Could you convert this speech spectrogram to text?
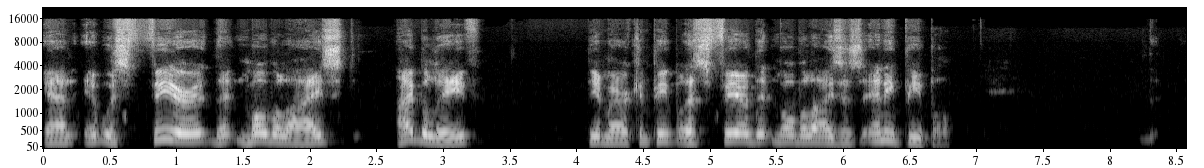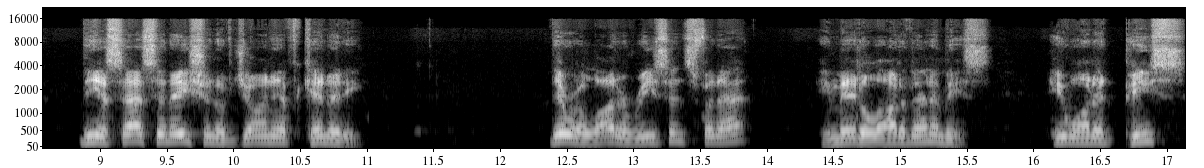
And it was fear that mobilized, I believe, the American people. It's fear that mobilizes any people. The assassination of John F. Kennedy there were a lot of reasons for that. He made a lot of enemies. He wanted peace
